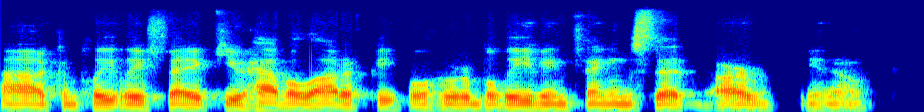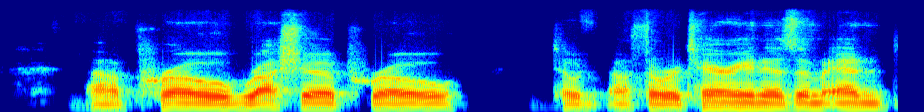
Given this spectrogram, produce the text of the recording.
uh, completely fake. You have a lot of people who are believing things that are, you know, uh, pro Russia, pro authoritarianism. And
